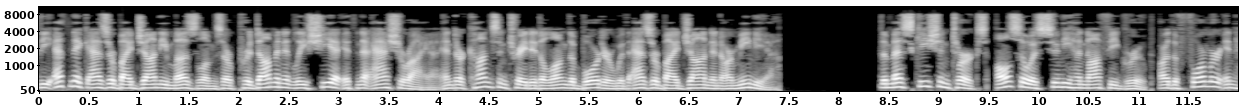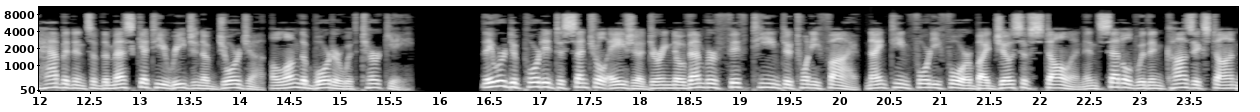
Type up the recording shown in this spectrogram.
The ethnic Azerbaijani Muslims are predominantly Shia Ithna Ashariya and are concentrated along the border with Azerbaijan and Armenia. The Meskhetian Turks, also a Sunni Hanafi group, are the former inhabitants of the Meskheti region of Georgia, along the border with Turkey. They were deported to Central Asia during November 15–25, 1944 by Joseph Stalin and settled within Kazakhstan,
